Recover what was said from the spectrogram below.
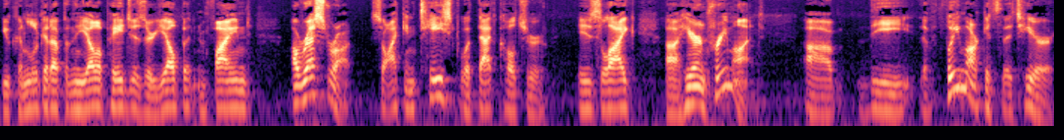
You can look it up in the Yellow Pages or Yelp it and find a restaurant. So I can taste what that culture is like uh, here in Fremont. Uh, the the flea markets that's here,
